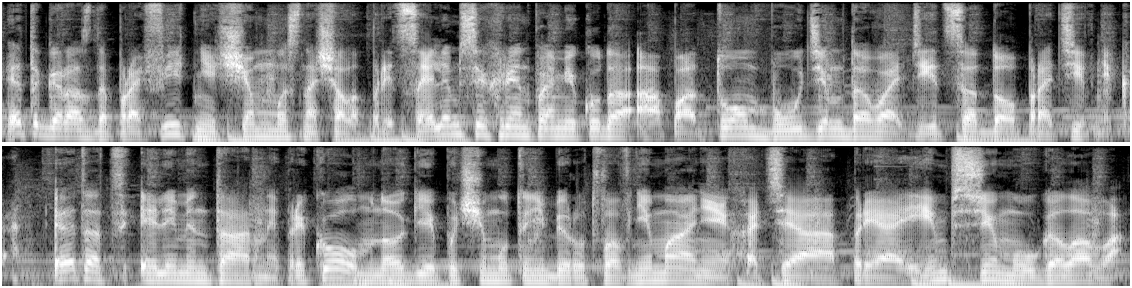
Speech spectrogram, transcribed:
Это гораздо профитнее, чем мы сначала прицелимся хрен пойми куда, а потом будем доводиться до противника. Этот элементарный прикол многие почему-то не берут во внимание, хотя пряим всему голова.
